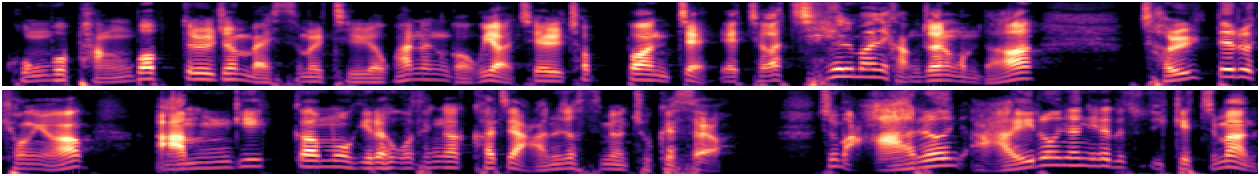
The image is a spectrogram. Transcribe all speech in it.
공부 방법들 좀 말씀을 드리려고 하는 거고요. 제일 첫 번째, 예, 제가 제일 많이 강조하는 겁니다. 절대로 경영학 암기 과목이라고 생각하지 않으셨으면 좋겠어요. 좀 아이러니, 아이러니한 얘기가 될 수도 있겠지만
